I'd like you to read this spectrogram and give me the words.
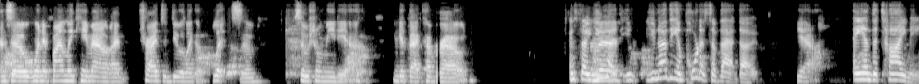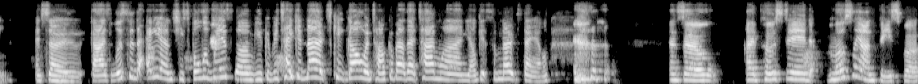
And so when it finally came out, I tried to do like a blitz of social media and get that cover out. And so and you then, know the, you know the importance of that though. Yeah. And the timing. And so, mm-hmm. guys, listen to Anne. She's full of wisdom. You could be taking notes. Keep going. Talk about that timeline. Y'all get some notes down. and so I posted mostly on Facebook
